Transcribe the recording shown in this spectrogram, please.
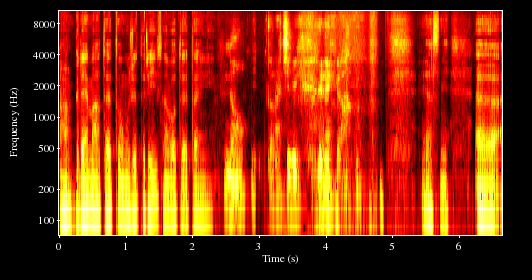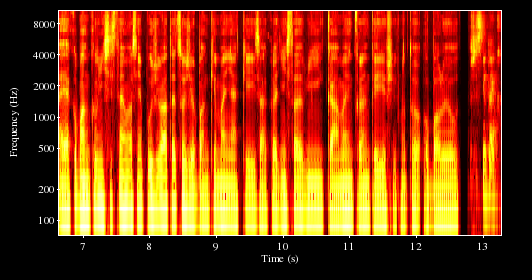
A kde máte, to můžete říct, nebo to je tajný? No, to radši bych vynechal. Jasně. Eh, a jako bankovní systém vlastně používáte co, že banky mají nějaký základní stavební kámen, kolem který je všechno to obalují? Přesně tak.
